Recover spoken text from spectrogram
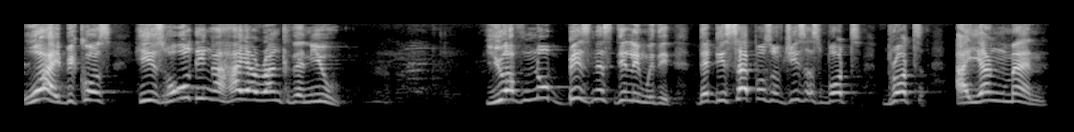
Why? Because he is holding a higher rank than you. You have no business dealing with it. The disciples of Jesus brought, brought a young man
